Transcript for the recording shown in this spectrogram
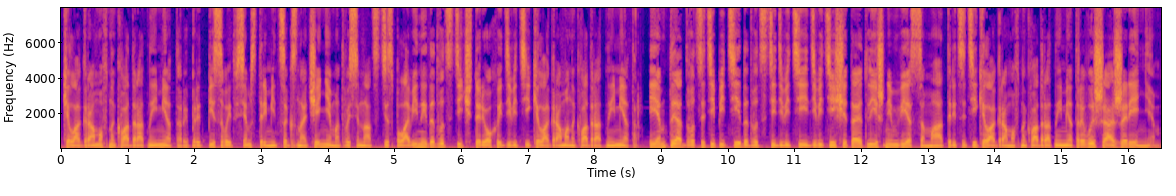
килограммов на квадратный метр и предписывает всем стремиться к значениям от 18,5 до 24,9 килограмма на квадратный метр. И от 25 до 29,9 считают лишним весом, а от 30 килограммов на квадратный метр и выше – ожирением.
